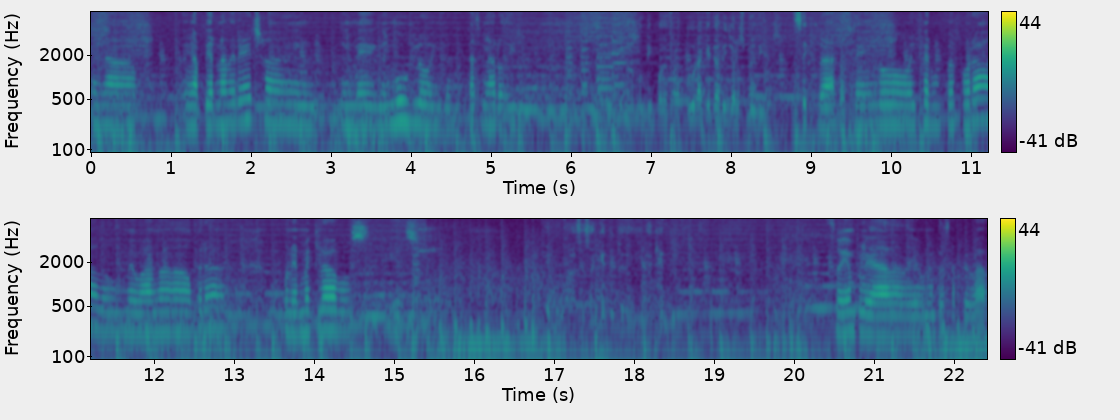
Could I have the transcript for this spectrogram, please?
En la, en la pierna derecha, en, el me- en el muslo y la- casi en la rodilla. ¿Tiene algún tipo de fractura? ¿Qué te han dicho los médicos? Sí, claro, tengo el fémur perforado, me van a operar, ponerme clavos y eso. ¿Qué tú haces? ¿A qué tú te dedicas? ¿A quién tú? Soy empleada de una empresa privada.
